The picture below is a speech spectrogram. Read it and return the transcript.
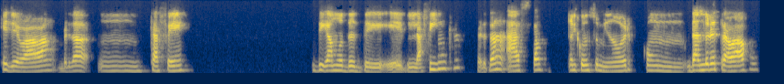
que llevaba, ¿verdad? Un café, digamos, desde eh, la finca, ¿verdad? Hasta el consumidor con, dándole trabajo,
